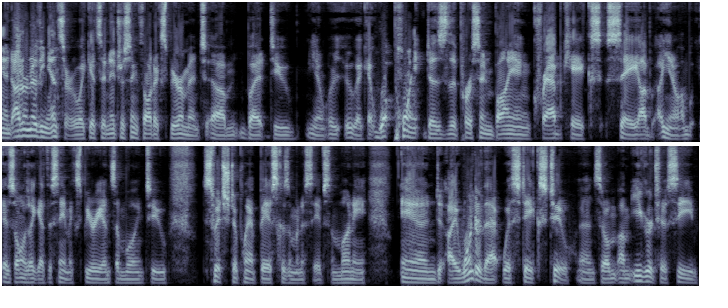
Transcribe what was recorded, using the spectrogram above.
And I don't know the answer. Like it's an interesting thought experiment. Um, but do you know, like at what point does the person buying crab cakes say, you know, as long as I get the same experience, I'm willing to switch to plant based because I'm going to save some money. And I wonder that with steaks too. And so I'm, I'm eager to see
